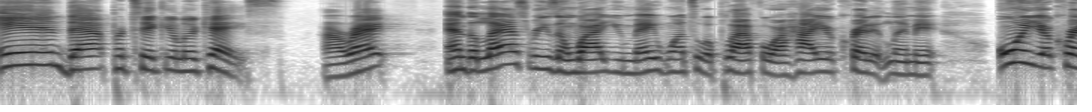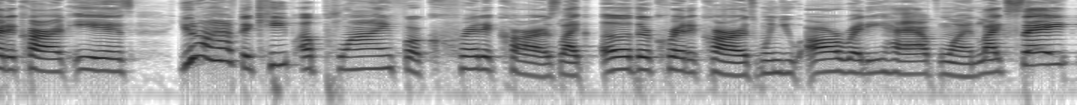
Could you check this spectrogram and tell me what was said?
in that particular case. All right. And the last reason why you may want to apply for a higher credit limit on your credit card is you don't have to keep applying for credit cards like other credit cards when you already have one. Like, say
